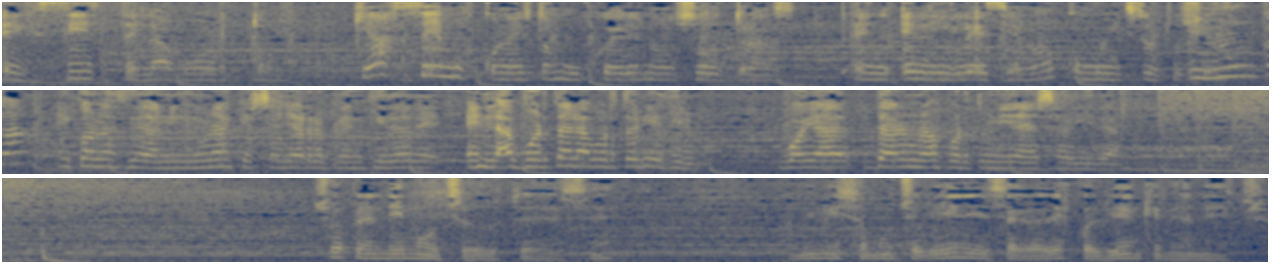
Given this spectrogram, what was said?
Existe el aborto. ¿Qué hacemos con estas mujeres nosotras en, en la iglesia, ¿no? Como institución. Y nunca he conocido a ninguna que se haya arrepentido de en la puerta del abortorio decir voy a dar una oportunidad a esa vida. Yo aprendí mucho de ustedes, ¿eh? A mí me hizo mucho bien y les agradezco el bien que me han hecho.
